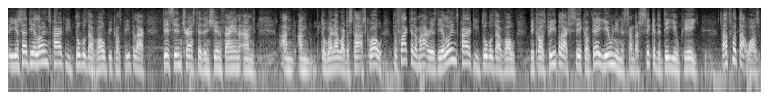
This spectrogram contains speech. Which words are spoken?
You said the Alliance Party doubled their vote because people are disinterested in Sinn Féin and and and the whatever the status quo. The fact of the matter is, the Alliance Party doubled their vote because people are sick of their unionists and they're sick of the DUP. That's what that was.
